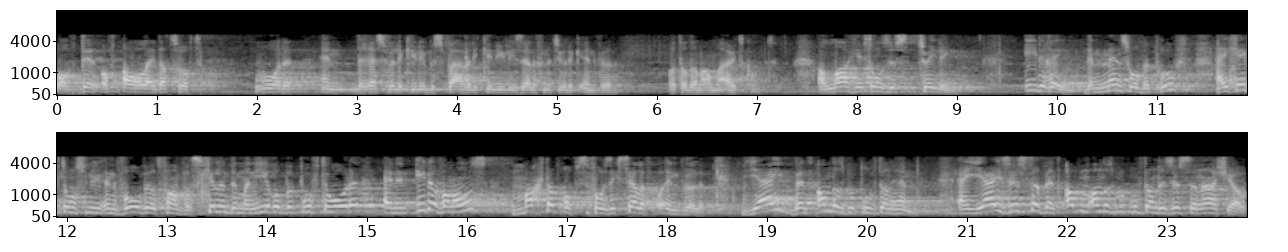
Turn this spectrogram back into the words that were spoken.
of dit, of allerlei dat soort woorden. En de rest wil ik jullie besparen, die kunnen jullie zelf natuurlijk invullen. Wat er dan allemaal uitkomt. Allah geeft ons dus twee dingen. Iedereen, de mens wordt beproefd. Hij geeft ons nu een voorbeeld van verschillende manieren op beproefd te worden. En in ieder van ons mag dat op, voor zichzelf invullen. Jij bent anders beproefd dan hem. En jij, zuster, bent anders beproefd dan de zuster naast jou.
